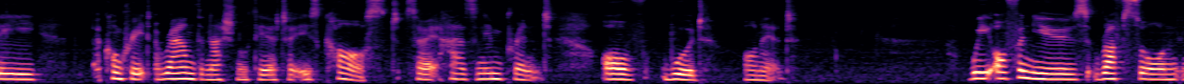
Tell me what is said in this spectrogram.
The concrete around the National Theatre is cast, so it has an imprint of wood on it. We often use rough sawn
